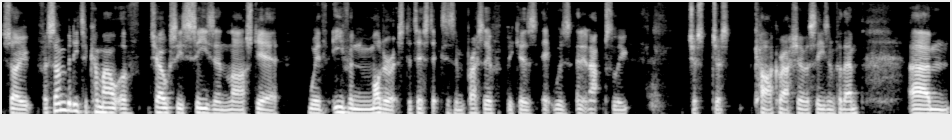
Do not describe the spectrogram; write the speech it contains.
So for somebody to come out of Chelsea's season last year with even moderate statistics is impressive because it was an absolute just just car crash of a season for them. Um,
